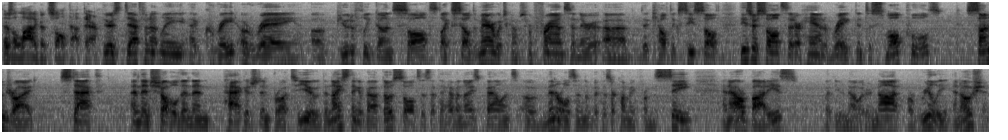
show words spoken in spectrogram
there's a lot of good salt out there. There's definitely a great array of beautifully done salts like sel de mer, which comes from France, and uh, the Celtic sea salt. These are salts that are hand raked into small pools, sun dried, stacked, and then shoveled and then packaged and brought to you. The nice thing about those salts is that they have a nice balance of minerals in them because they're coming from the sea and our bodies, whether you know it or not, are really an ocean.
